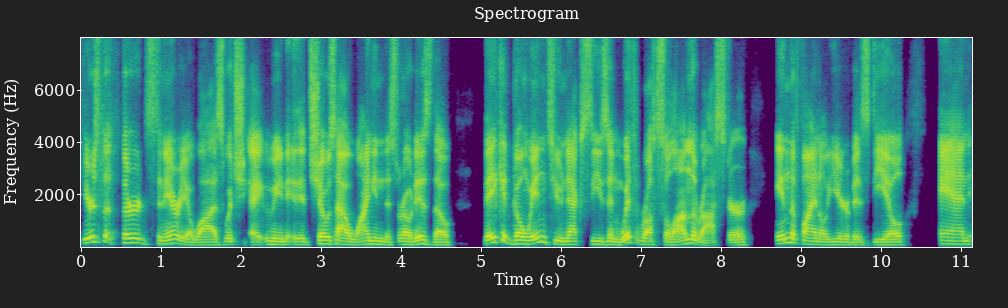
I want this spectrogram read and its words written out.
Here's the third scenario was, which I mean, it shows how winding this road is, though. They could go into next season with Russell on the roster in the final year of his deal. And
